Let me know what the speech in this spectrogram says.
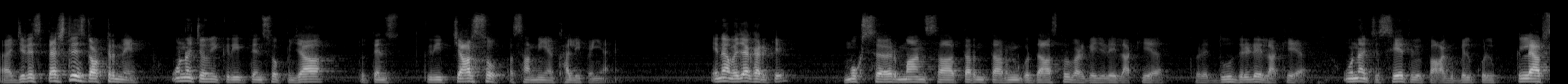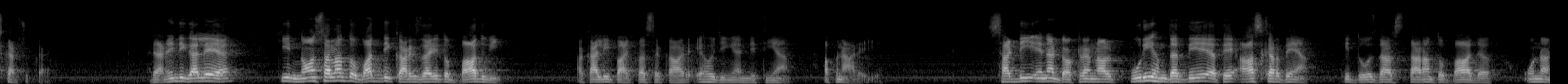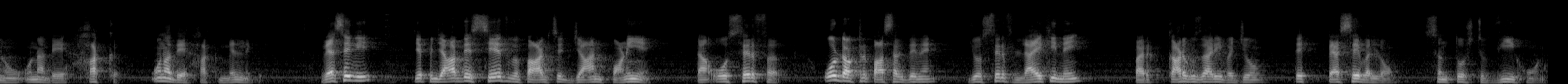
ਜਿਹੜੇ ਸਪੈਸ਼ਲਿਸਟ ਡਾਕਟਰ ਨੇ, ਉਹਨਾਂ ਚੋਂ ਵੀ ਕਰੀਬ 350 ਤੋਂ 3 ਕਰੀਬ 400 ਅਸਾਮੀਆਂ ਖਾਲੀ ਪਈਆਂ ਨੇ। ਇਹਨਾਂ ਵਜ੍ਹਾ ਕਰਕੇ ਮੁਕਸਰ, ਮਾਨਸਾ, ਤਰਨਤਾਰਨ, ਗੁਰਦਾਸਪੁਰ ਵਰਗੇ ਜਿਹੜੇ ਇਲਾਕੇ ਆ ਥੋੜੇ ਦੂਰ ਦਰੇੜੇ ਇਲਾਕੇ ਆ, ਉਹਨਾਂ 'ਚ ਸਿਹਤ ਵਿਭਾਗ ਬਿਲਕੁਲ ਕਲੈਪਸ ਕਰ ਚੁੱਕਾ ਹੈ। ਹੈਰਾਨੀ ਦੀ ਗੱਲ ਇਹ ਹੈ ਕਿ 9 ਸਾਲਾਂ ਤੋਂ ਵੱਧ ਦੀ ਕਾਰਗੁਜ਼ਾਰੀ ਤੋਂ ਬਾਅਦ ਵੀ ਅਕਾਲੀ ਭਾਜਪਾ ਸਰਕਾਰ ਇਹੋ ਜਿਹੀਆਂ ਨੀਤੀਆਂ ਅਪਣਾ ਰਹੀ ਹੈ। ਸਾਡੀ ਇਹਨਾਂ ਡਾਕਟਰਾਂ ਨਾਲ ਪੂਰੀ ਹਮਦਰਦੀ ਹੈ ਅਤੇ ਆਸ ਕਰਦੇ ਹਾਂ ਕਿ 2017 ਤੋਂ ਬਾਅਦ ਉਹਨਾਂ ਨੂੰ ਉਹਨਾਂ ਦੇ ਹੱਕ, ਉਹਨਾਂ ਦੇ ਹੱਕ ਮਿਲਣਗੇ। ਵੈਸੇ ਵੀ ਜੇ ਪੰਜਾਬ ਦੇ ਸਿਹਤ ਵਿਭਾਗ 'ਚ ਜਾਨ ਪਾਉਣੀ ਹੈ ਤਾਂ ਉਹ ਸਿਰਫ ਉਹ ਡਾਕਟਰ ਪਾ ਸਕਦੇ ਨੇ ਜੋ ਸਿਰਫ ਲਾਇਕ ਹੀ ਨਹੀਂ, ਪਰ ਕਾਰਗੁਜ਼ਾਰੀ ਵਜੋਂ ਤੇ ਪੈਸੇ ਵੱਲੋਂ ਸੰਤੁਸ਼ਟ ਵੀ ਹੋਣ।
